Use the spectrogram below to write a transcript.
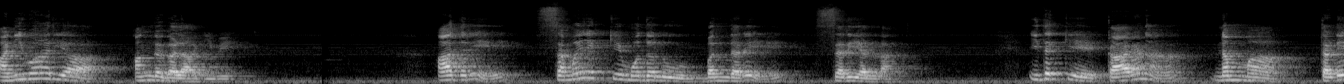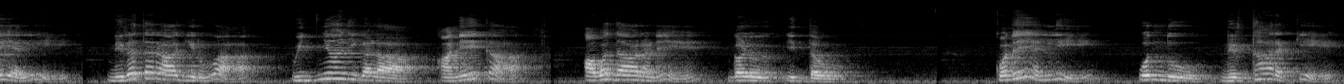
ಅನಿವಾರ್ಯ ಅಂಗಗಳಾಗಿವೆ. ಆದರೆ ಸಮಯಕ್ಕೆ ಮೊದಲು ಬಂದರೆ ಸರಿಯಲ್ಲ. ಇದಕ್ಕೆ ಕಾರಣ ನಮ್ಮ ತಡೆಯಲ್ಲಿ ನಿರತರಾಗಿರುವ ವಿಜ್ಞಾನಿಗಳ ಅನೇಕ ಅವಧಾರಣೆಗಳು ಇದ್ದವು. ಕೊನೆಯಲ್ಲಿ ಒಂದು ನಿರ್ಧಾರಕ್ಕೆ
